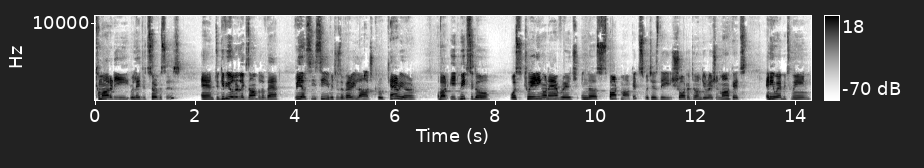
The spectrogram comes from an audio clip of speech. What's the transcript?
commodity related services. And to give you a little example of that, VLCC, which is a very large crude carrier, about eight weeks ago was trading on average in the spot markets, which is the shorter term duration markets, anywhere between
